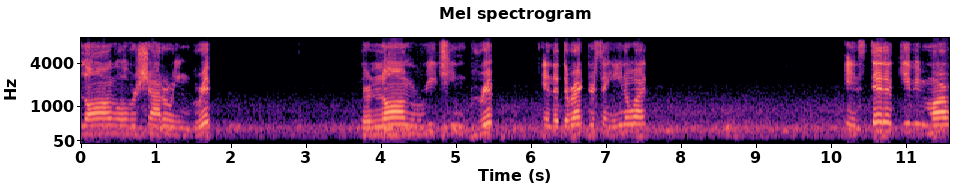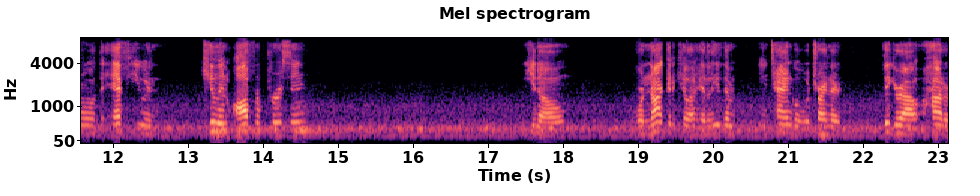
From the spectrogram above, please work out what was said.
long overshadowing grip, their long reaching grip, and the director saying, you know what? Instead of giving Marvel the fu and killing off a person, you know, we're not going to kill it and leave them entangled with trying to figure out how to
